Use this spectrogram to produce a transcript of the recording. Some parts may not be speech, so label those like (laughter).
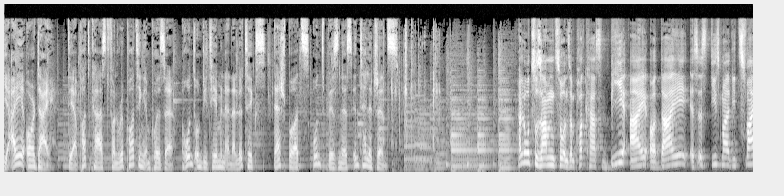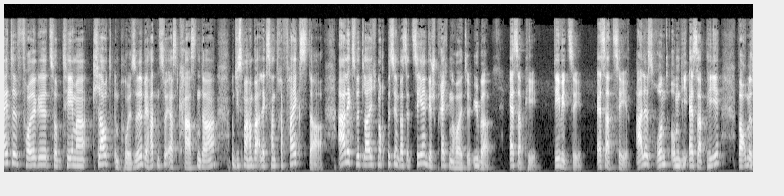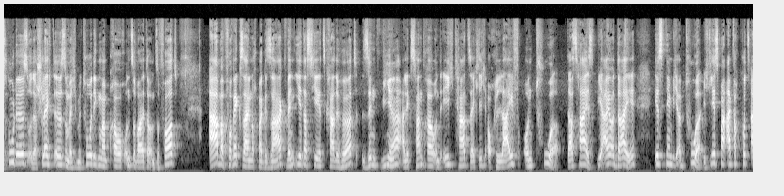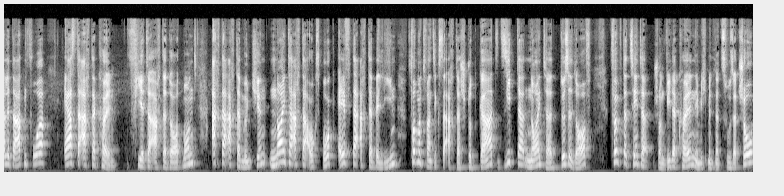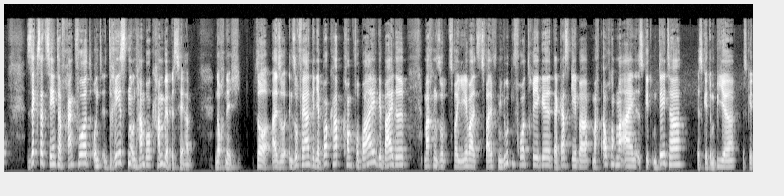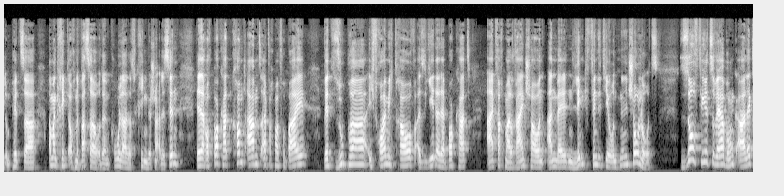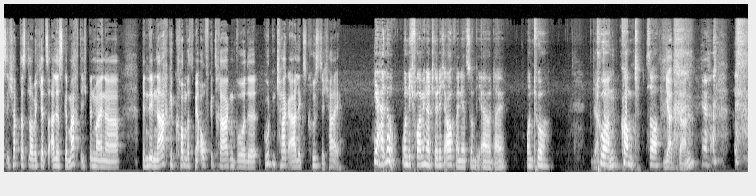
BI or Die, der Podcast von Reporting Impulse rund um die Themen Analytics, Dashboards und Business Intelligence. Hallo zusammen zu unserem Podcast BI or Die. Es ist diesmal die zweite Folge zum Thema Cloud Impulse. Wir hatten zuerst Carsten da und diesmal haben wir Alexandra Feix da. Alex wird gleich noch ein bisschen was erzählen. Wir sprechen heute über SAP, DWC, SAC, alles rund um die SAP, warum es gut ist oder schlecht ist und welche Methodiken man braucht und so weiter und so fort. Aber vorweg sei noch mal gesagt, wenn ihr das hier jetzt gerade hört, sind wir, Alexandra und ich, tatsächlich auch live on Tour. Das heißt, BI or Die ist nämlich on Tour. Ich lese mal einfach kurz alle Daten vor. 1.8. Köln, 4.8. Dortmund, 8.8. München, 9.8. Augsburg, 11.8. Berlin, 25.8. Stuttgart, 7.9. Düsseldorf, 5.10. schon wieder Köln, nämlich mit einer Zusatzshow, 6.10. Frankfurt und Dresden und Hamburg haben wir bisher noch nicht. So, also insofern, wenn ihr Bock habt, kommt vorbei. Wir beide machen so zwei jeweils zwölf Minuten Vorträge. Der Gastgeber macht auch noch mal ein. Es geht um Data, es geht um Bier, es geht um Pizza, aber man kriegt auch eine Wasser oder eine Cola, das kriegen wir schon alles hin. Wer darauf Bock hat, kommt abends einfach mal vorbei, wird super, ich freue mich drauf. Also jeder, der Bock hat, einfach mal reinschauen, anmelden. Link findet ihr unten in den Show Notes. So viel zur Werbung, Alex. Ich habe das, glaube ich, jetzt alles gemacht. Ich bin meiner, bin dem nachgekommen, was mir aufgetragen wurde. Guten Tag, Alex. Grüß dich. Hi. Ja, hallo. Und ich freue mich natürlich auch, wenn ihr zum BI und Tour ja, Tour dann. kommt. So. Ja, dann. (laughs) ja.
